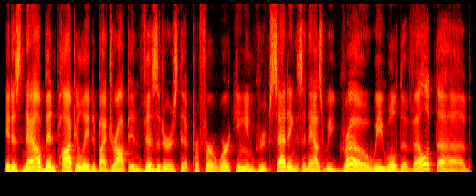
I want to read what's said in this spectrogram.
it has now been populated by drop in visitors that prefer working in group settings, and as we grow, we will develop the Hub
